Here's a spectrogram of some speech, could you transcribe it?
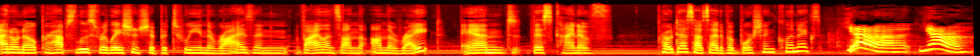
I don't know, perhaps loose relationship between the rise in violence on the on the right and this kind of protest outside of abortion clinics. Yeah, yeah.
